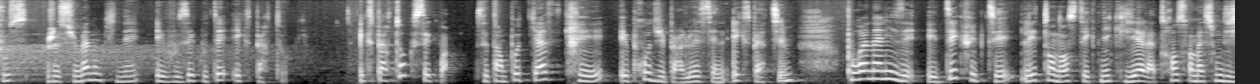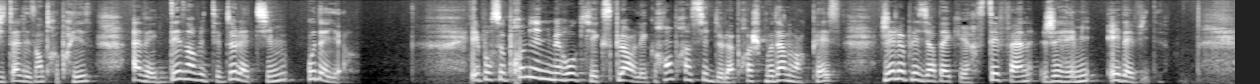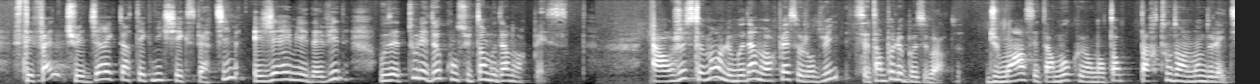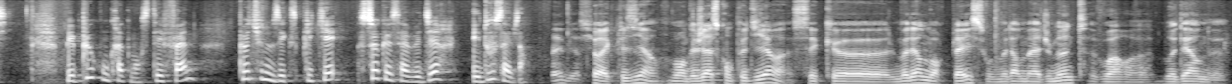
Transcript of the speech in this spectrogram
tous, je suis Manon Kiné et vous écoutez Expert Talk. Expert Talk, c'est quoi? C'est un podcast créé et produit par l'ESN Expert Team pour analyser et décrypter les tendances techniques liées à la transformation digitale des entreprises avec des invités de la team ou d'ailleurs. Et pour ce premier numéro qui explore les grands principes de l'approche Modern Workplace, j'ai le plaisir d'accueillir Stéphane, Jérémy et David. Stéphane, tu es directeur technique chez Expert Team et Jérémy et David, vous êtes tous les deux consultants Modern Workplace. Alors justement, le Modern Workplace aujourd'hui, c'est un peu le buzzword. Du moins, c'est un mot que l'on entend partout dans le monde de l'IT. Mais plus concrètement, Stéphane, peux-tu nous expliquer ce que ça veut dire et d'où ça vient? Oui, bien sûr, avec plaisir. Bon, déjà, ce qu'on peut dire, c'est que le Modern Workplace ou le Modern Management, voire euh, moderne, euh,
